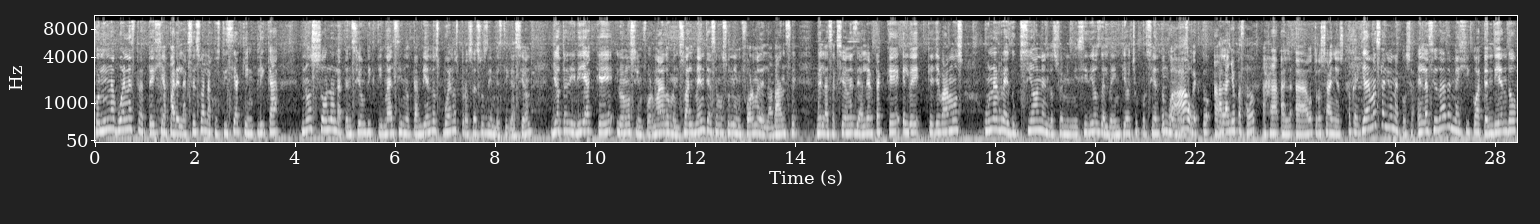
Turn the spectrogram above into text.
con una buena estrategia para el acceso a la justicia que implica no solo la atención victimal, sino también los buenos procesos de investigación. Yo te diría que lo hemos informado mensualmente, hacemos un informe del avance de las acciones de alerta que, el, que llevamos una reducción en los feminicidios del 28% con respecto al año pasado. Ajá, a, otros años. Y además hay una cosa, en la Ciudad de México, atendiendo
